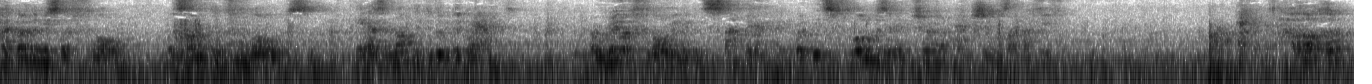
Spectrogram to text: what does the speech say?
Haggadah means the flow. When something flows, it has nothing to do with the ground. A river flowing, you can stop it, but its flow is an internal action. It's like a FIFA. Halacha,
